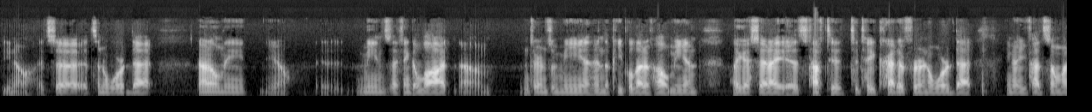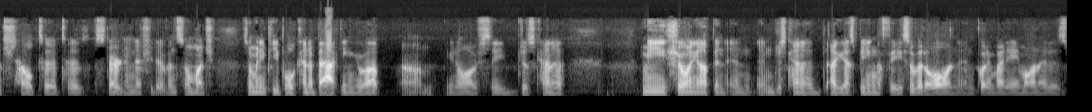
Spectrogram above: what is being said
you know it's a it's an award that not only you know means I think a lot um, in terms of me and, and, the people that have helped me. And like I said, I, it's tough to to take credit for an award that you know you've had so much help to to start an initiative and so much so many people kind of backing you up. Um, you know, obviously just kind of me showing up and, and, and just kind of I guess being the face of it all and, and putting my name on it has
